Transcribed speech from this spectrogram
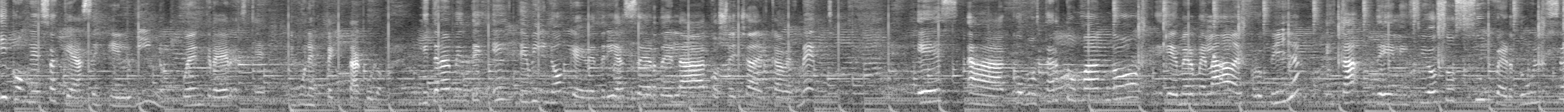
Y con eso es que hacen el vino. Pueden creer que es un espectáculo. Literalmente este vino que vendría a ser de la cosecha del Cabernet es ah, como estar tomando eh, mermelada de frutilla. Está delicioso, súper dulce.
